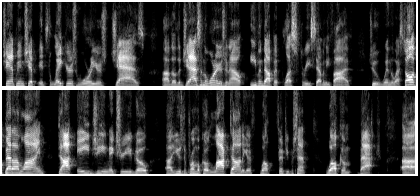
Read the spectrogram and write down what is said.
championship, it's Lakers, Warriors, Jazz. Uh, though the Jazz and the Warriors are now evened up at plus 375 to win the West. All at betonline.ag. Make sure you go uh, use the promo code locked on to get a well 50% welcome back. Uh,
